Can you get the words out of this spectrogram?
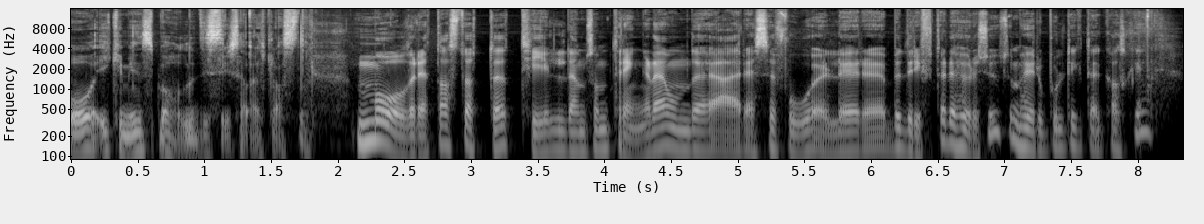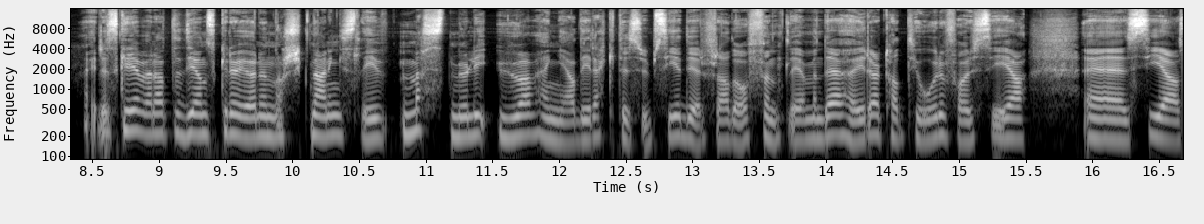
og ikke minst beholde distriktsarbeidsplassene. Målretta støtte til dem som trenger det, om det er SFO eller bedrifter. Det høres ut som høyrepolitikk, det, Kaski? Høyre skriver at de ønsker å gjøre norsk næringsliv mest mulig uavhengig av direkte direkte subsidier fra det offentlige. Men det Høyre har tatt til orde for siden, eh, siden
